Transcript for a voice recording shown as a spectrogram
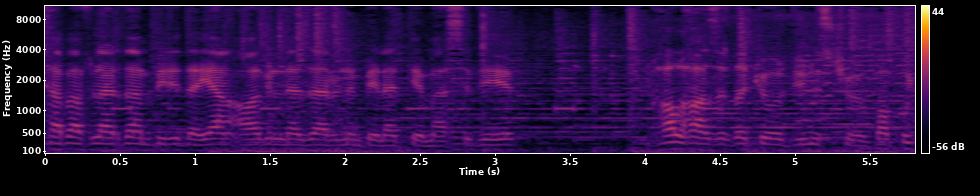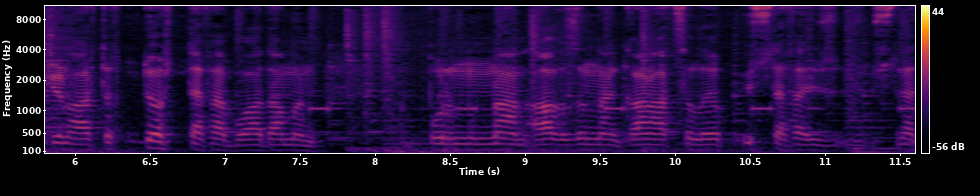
Səbəblərdən biri də yəni Aqil Nəzərinin belə deməsidir. Hal-hazırda gördüyünüz kimi, bax bu gün artıq 4 dəfə bu adamın burnundan, ağzından qan açılıb, 3 dəfə üstünə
